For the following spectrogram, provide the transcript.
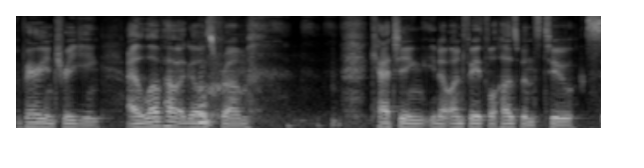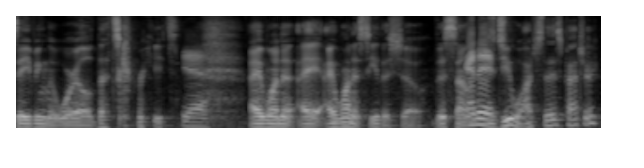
very intriguing i love how it goes from catching you know unfaithful husbands to saving the world that's great Yeah. i want to i, I want to see this show this sounds it- did you watch this patrick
